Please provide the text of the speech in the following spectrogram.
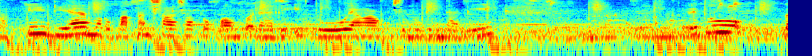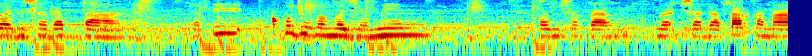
tapi dia merupakan salah satu kelompok dari itu yang aku sebutin tadi itu gak bisa daftar tapi aku juga nggak jamin kalau misalkan nggak bisa daftar karena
